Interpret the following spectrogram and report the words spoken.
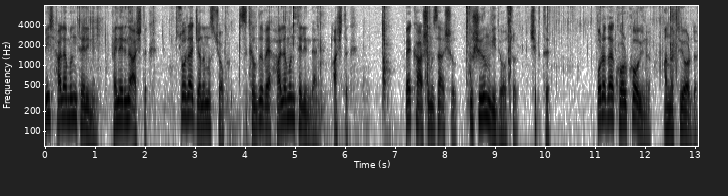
biz halamın telinin fenerini açtık. Sonra canımız çok sıkıldı ve halamın telinden açtık. Ve karşımıza ışıl, ışığın videosu çıktı. Orada korku oyunu anlatıyordu.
